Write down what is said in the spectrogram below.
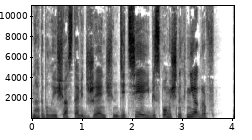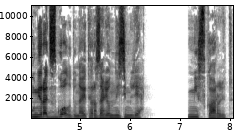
Надо было еще оставить женщин, детей и беспомощных негров умирать с голоду на этой разоренной земле. Мисс Карлетт,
